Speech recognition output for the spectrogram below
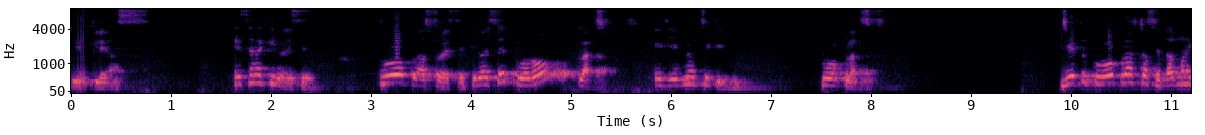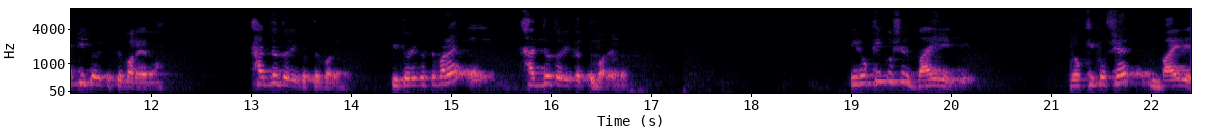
নিউক্লিয়াস। এছাড়া কি রয়েছে? ক্লোরোপ্লাস্ট রয়েছে। কি রয়েছে? ক্লোরোপ্লাস্ট। এই যে, এগুলো হচ্ছে কি? ক্লোরোপ্লাস্ট। যেহেতু ক্লোরোপ্লাস্ট আছে, তার মানে কি তৈরি করতে পারে এরা? খাদ্য তৈরি করতে পারে। কি তৈরি করতে পারে? খাদ্য তৈরি করতে পারে। এরা এই রক্ষী কোষের বাইরে, রক্ষী কোষের বাইরে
